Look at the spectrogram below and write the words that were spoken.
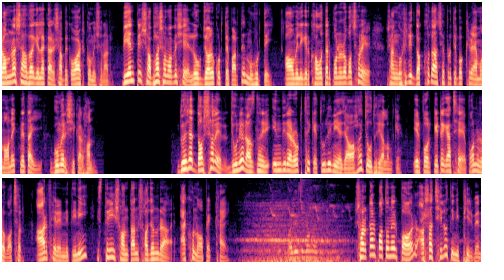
রমনা শাহবাগ এলাকার সাবেক ওয়ার্ড কমিশনার। বিএনপির সভা সমাবেশে লোক জড়ো করতে পারতেন মুহূর্তেই। আওয়ামী লীগের ক্ষমতার পনেরো বছরে সাংগঠনিক দক্ষতা আছে প্রতিপক্ষের এমন অনেক নেতাই গুমের শিকার হন। দু হাজার দশ সালের জুনে রাজধানীর ইন্দিরা রোড থেকে তুলে নিয়ে যাওয়া হয় চৌধুরী আলমকে। এরপর কেটে গেছে পনেরো বছর। আর ফেরেননি তিনি, স্ত্রী, সন্তান, স্বজনরা এখনও অপেক্ষায়। সরকার পতনের পর আশা ছিল তিনি ফিরবেন।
